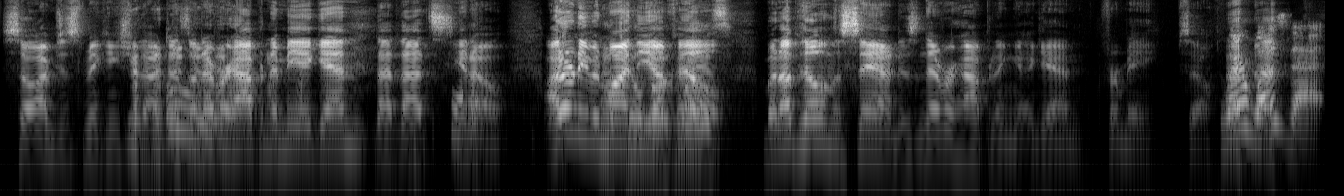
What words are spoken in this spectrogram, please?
So I'm just making sure that doesn't ever happen to me again. That that's you know I don't even mind the Uphill ways. but uphill in the sand is never happening again for me. So Where was that?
